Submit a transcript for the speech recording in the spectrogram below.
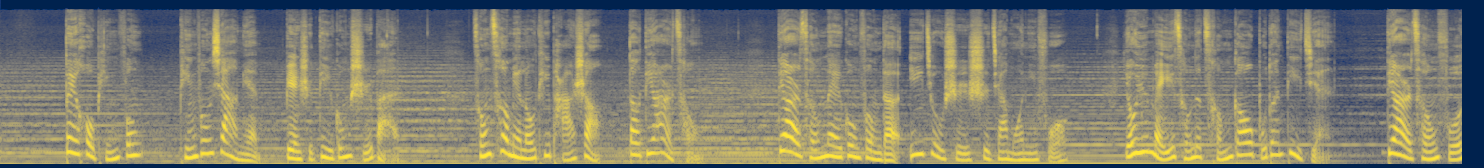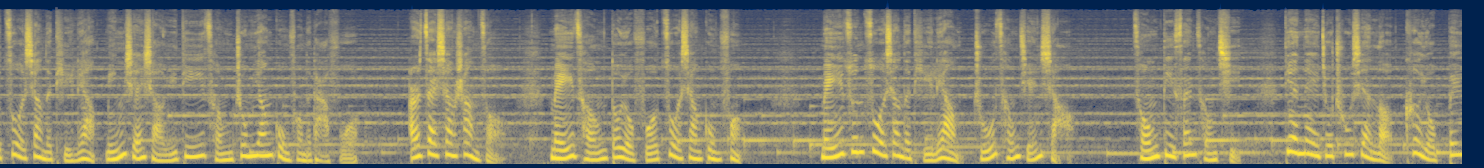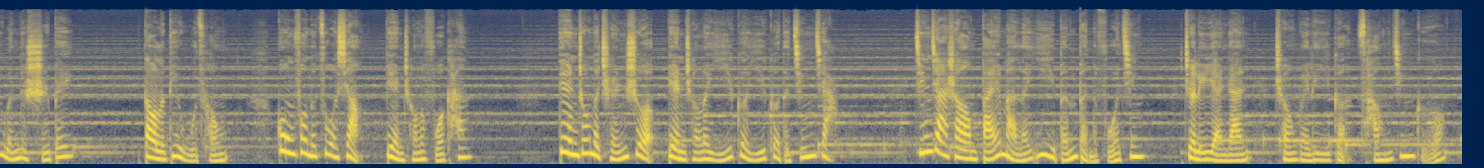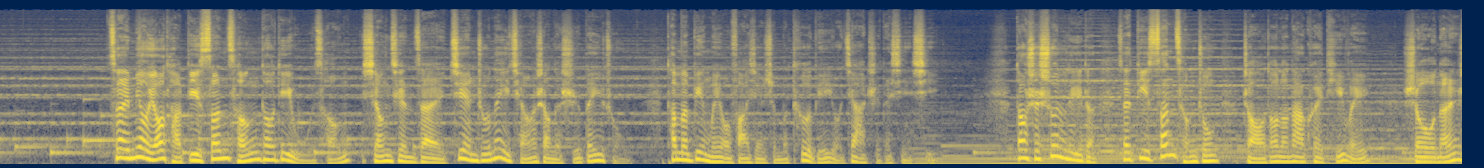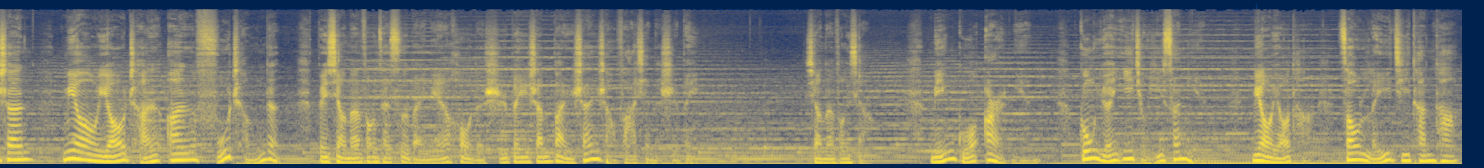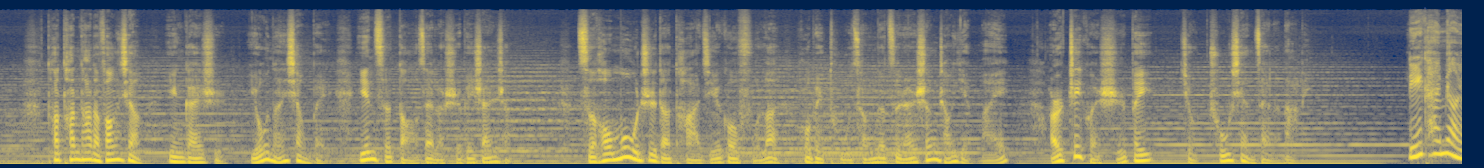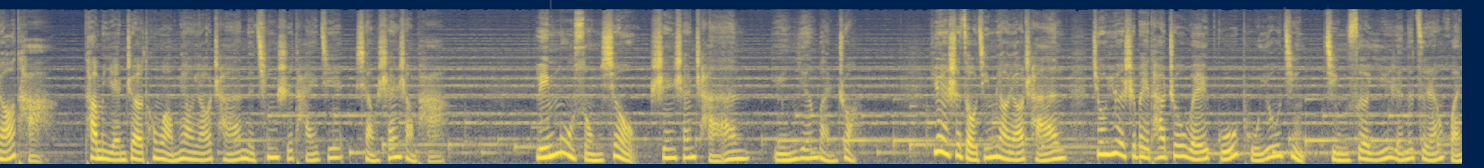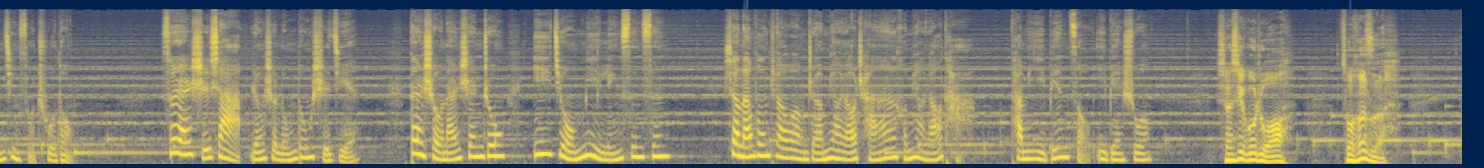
背后屏风，屏风下面便是地宫石板。从侧面楼梯爬上到第二层，第二层内供奉的依旧是释迦牟尼佛。由于每一层的层高不断递减，第二层佛坐像的体量明显小于第一层中央供奉的大佛。而再向上走，每一层都有佛坐像供奉，每一尊坐像的体量逐层减小。从第三层起，殿内就出现了刻有碑文的石碑。到了第五层，供奉的坐像变成了佛龛，殿中的陈设变成了一个一个的经架，经架上摆满了一本本的佛经。这里俨然成为了一个藏经阁。在妙瑶塔第三层到第五层镶嵌在建筑内墙上的石碑中，他们并没有发现什么特别有价值的信息，倒是顺利的在第三层中找到了那块题为“守南山妙瑶禅庵福成”的被向南风在四百年后的石碑山半山上发现的石碑。向南风想，民国二年，公元一九一三年。妙瑶塔遭雷击坍塌，它坍塌的方向应该是由南向北，因此倒在了石碑山上。此后木质的塔结构腐烂或被土层的自然生长掩埋，而这块石碑就出现在了那里。离开妙瑶塔，他们沿着通往妙瑶禅庵的青石台阶向山上爬，林木耸秀，深山禅庵云烟万状。越是走进妙瑶禅庵，就越是被它周围古朴幽静、景色宜人的自然环境所触动。虽然时下仍是隆冬时节，但守南山中依旧密林森森。向南风眺望着妙瑶禅庵和妙瑶塔，他们一边走一边说：“湘西谷主，左和子，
